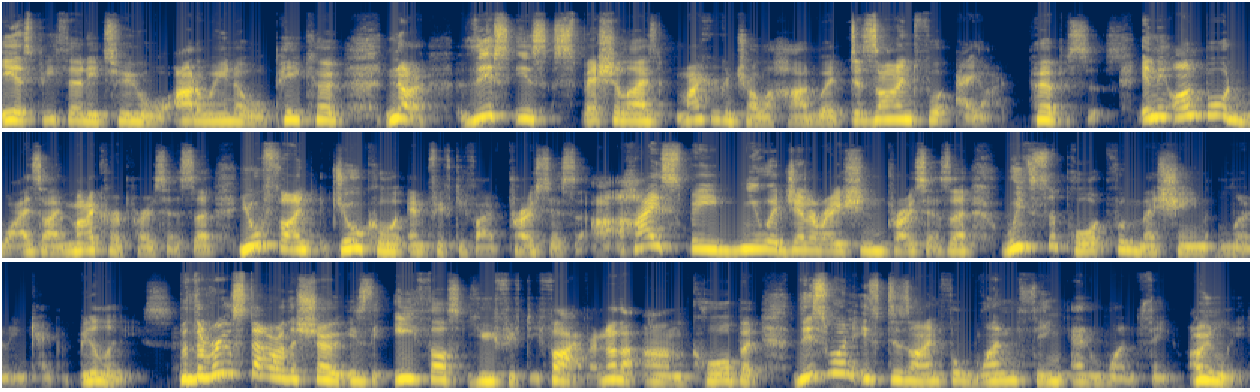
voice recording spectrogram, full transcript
ESP32 or Arduino or Pico. No, this is specialized microcontroller hardware designed for AI purposes. In the onboard WiseEye microprocessor, you'll find dual-core M55 processor, a high-speed, newer generation processor with support for machine learning capabilities. But the real star of the show is the Ethos U55, another ARM core, but this one is designed for one thing and one thing only,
